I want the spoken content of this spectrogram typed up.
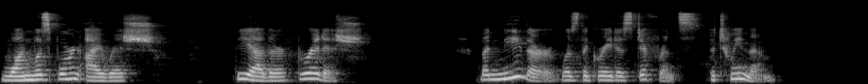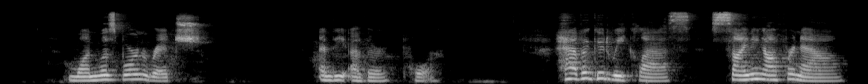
One was born Irish, the other British. But neither was the greatest difference between them. One was born rich, and the other poor. Have a good week, class. Signing off for now,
